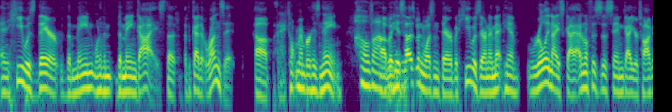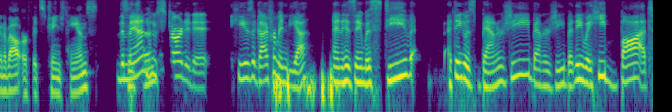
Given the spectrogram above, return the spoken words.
And he was there, the main one of the, the main guys, the, the guy that runs it. Uh, but I don't remember his name. hold on. Uh, but his husband wasn't there, but he was there, and I met him. Really nice guy. I don't know if this is the same guy you're talking about or if it's changed hands. the man then? who started it, he is a guy from India, and his name was Steve. I think it was Banerjee, Banerjee. But anyway, he bought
